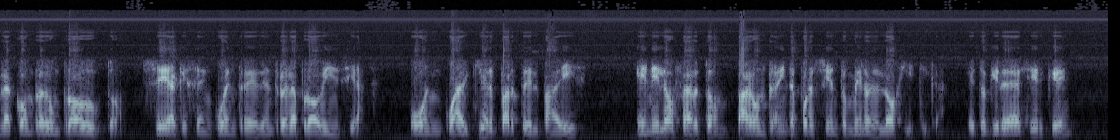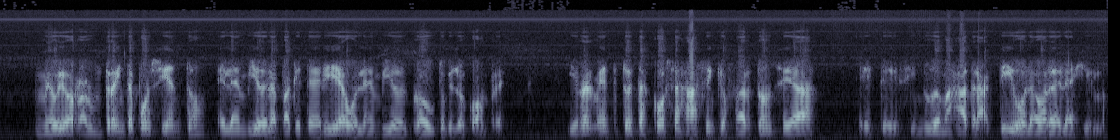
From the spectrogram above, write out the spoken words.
la compra de un producto, sea que se encuentre dentro de la provincia o en cualquier parte del país, en el oferto paga un 30% menos la logística. Esto quiere decir que me voy a ahorrar un 30% el envío de la paquetería o el envío del producto que yo compre. Y realmente todas estas cosas hacen que Ofertón sea este, sin duda más atractivo a la hora de elegirlo.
